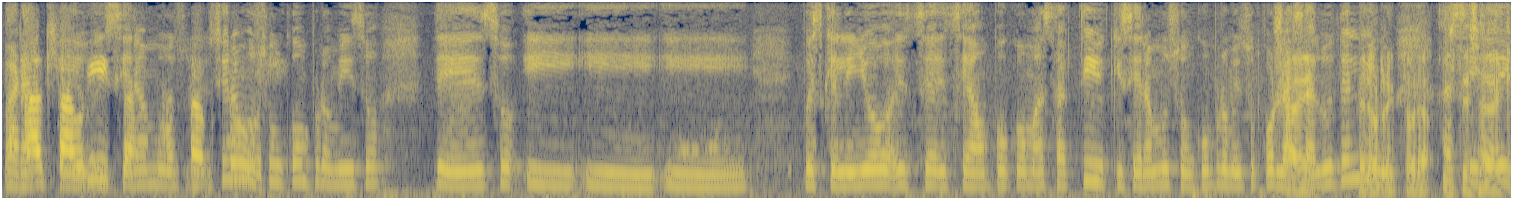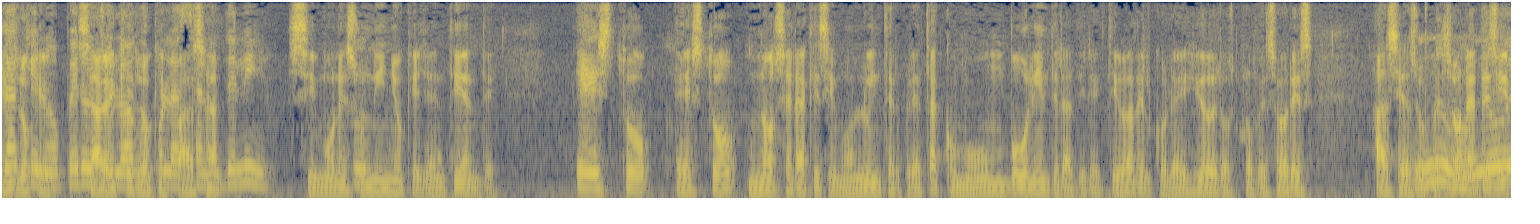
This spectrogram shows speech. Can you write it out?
para Hasta que ahorita, hiciéramos, hiciéramos un compromiso de eso y, y- y, pues que el niño se- sea un poco más activo y que hiciéramos un compromiso por la salud del pero niño. rectora, Así usted ella sabe qué diga es lo que, no, pero sabe yo qué lo es hago lo que por la pasa. salud del niño. Simón es un niño que ya entiende. Esto, esto no será que Simón lo interpreta como un bullying de las directivas del colegio de los profesores hacia su No, persona. Es no decir,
